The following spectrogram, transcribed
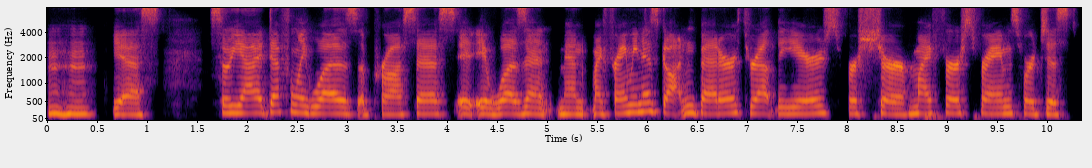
Mm-hmm. Yes. So yeah, it definitely was a process. It, it, wasn't, man, my framing has gotten better throughout the years for sure. My first frames were just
